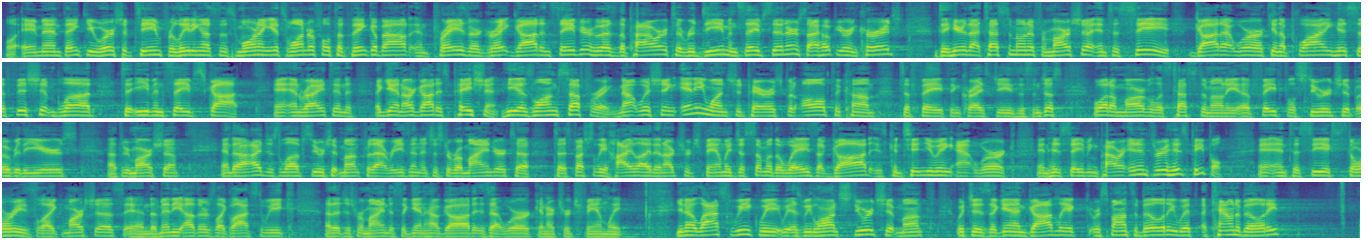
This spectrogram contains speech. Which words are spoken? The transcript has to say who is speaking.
Speaker 1: Well, amen. Thank you, worship team, for leading us this morning. It's wonderful to think about and praise our great God and Savior who has the power to redeem and save sinners. I hope you're encouraged to hear that testimony from Marcia and to see God at work in applying his sufficient blood to even save Scott and, and right. And again, our God is patient. He is long suffering, not wishing anyone should perish, but all to come to faith in Christ Jesus. And just what a marvelous testimony of faithful stewardship over the years uh, through Marcia. And uh, I just love Stewardship Month for that reason. It's just a reminder to, to especially highlight in our church family just some of the ways that God is continuing at work in His saving power in and through His people. And, and to see stories like Marcia's and many others like last week uh, that just remind us again how God is at work in our church family. You know, last week we, we as we launched Stewardship Month, which is again godly responsibility with accountability.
